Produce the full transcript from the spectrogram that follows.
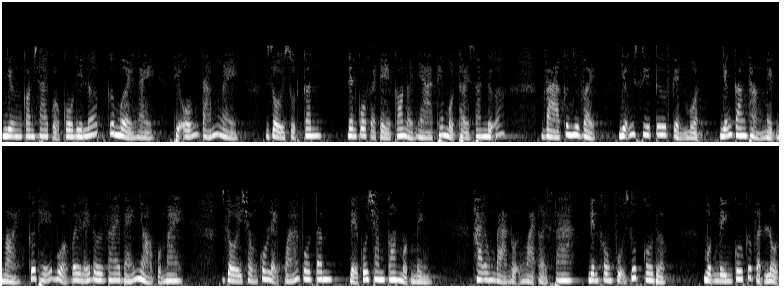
Nhưng con trai của cô đi lớp cứ 10 ngày thì ốm 8 ngày, Rồi sụt cân, Nên cô phải để con ở nhà thêm một thời gian nữa. Và cứ như vậy, Những suy tư phiền muộn, Những căng thẳng mệt mỏi Cứ thế bủa vây lấy đôi vai bé nhỏ của Mai. Rồi chồng cô lại quá vô tâm Để cô chăm con một mình. Hai ông bà nội ngoại ở xa Nên không phụ giúp cô được. Một mình cô cứ vật lộn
